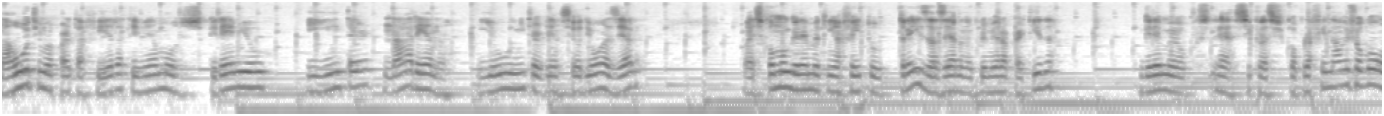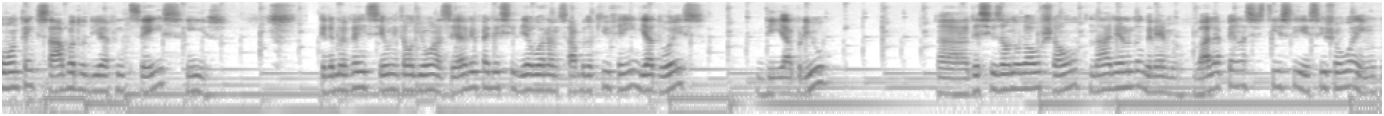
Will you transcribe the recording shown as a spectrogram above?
na última quarta-feira, tivemos Grêmio e Inter na Arena. E o Inter venceu de 1 a 0. Mas como o Grêmio tinha feito 3 a 0 na primeira partida, o Grêmio é, se classificou para a final e jogou ontem, sábado, dia 26. Isso. O Grêmio venceu então de 1 a 0 e vai decidir agora no sábado que vem, dia 2 de abril, a decisão do Gauchão na Arena do Grêmio. Vale a pena assistir esse, esse jogo aí.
